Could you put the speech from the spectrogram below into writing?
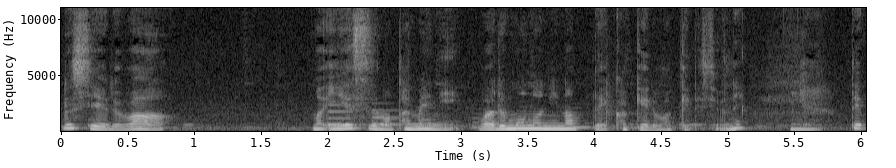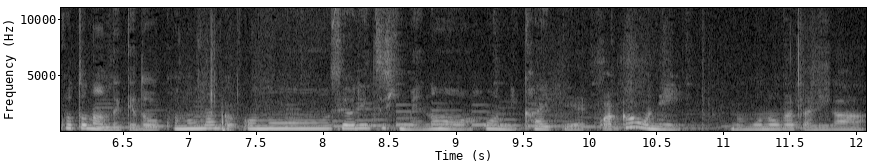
ルシエルは、まあ、イエスのために悪者になって書けるわけですよね。っていうことなんだけどこのなんかこの「セオリツ姫」の本に書いて赤鬼の物語が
